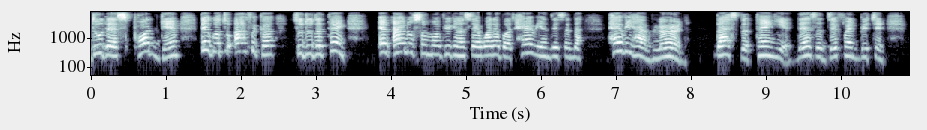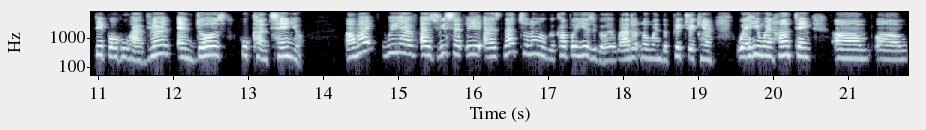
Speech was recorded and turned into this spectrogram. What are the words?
do their sport game, they go to Africa to do the thing. And I know some of you are gonna say, what about Harry and this and that? Harry have learned. That's the thing here. There's a difference between people who have learned and those who continue. All right, we have as recently as not too long ago, a couple of years ago. I don't know when the picture came, where he went hunting. Um, um,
